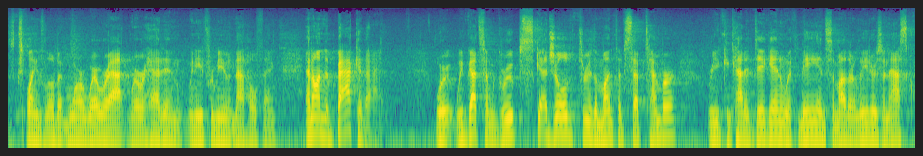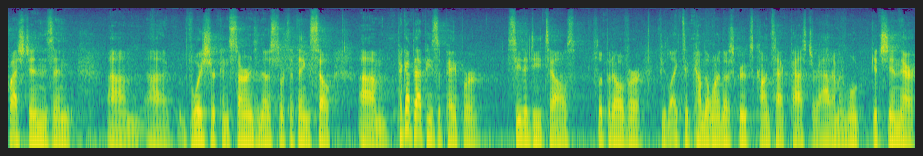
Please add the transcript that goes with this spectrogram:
explains a little bit more where we're at, where we're headed, and we need from you, and that whole thing. And on the back of that, we have got some groups scheduled through the month of September where you can kind of dig in with me and some other leaders and ask questions and um, uh, voice your concerns and those sorts of things. So um, pick up that piece of paper, see the details, flip it over. If you'd like to come to one of those groups, contact Pastor Adam and we'll get you in there.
